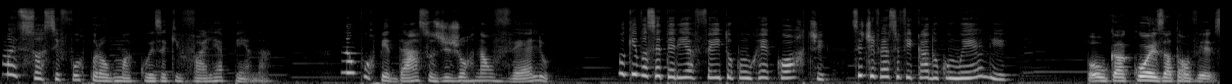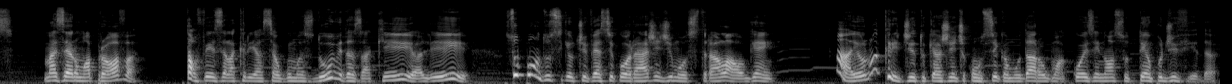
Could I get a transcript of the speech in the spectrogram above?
mas só se for por alguma coisa que vale a pena. Por pedaços de jornal velho. O que você teria feito com o recorte se tivesse ficado com ele? Pouca coisa, talvez. Mas era uma prova. Talvez ela criasse algumas dúvidas aqui ali, supondo-se que eu tivesse coragem de mostrá-la a alguém. Ah, eu não acredito que a gente consiga mudar alguma coisa em nosso tempo de vida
